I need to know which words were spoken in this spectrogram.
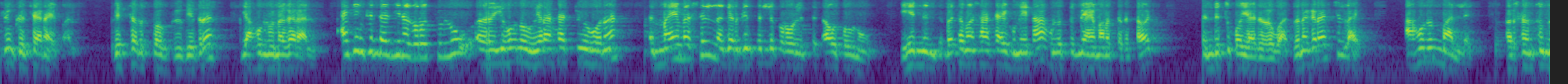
ግን ክርስቲያን አይባልም። ቤተሰብ እስከ ጊዜ ድረስ ያ ሁሉ ነገር አለ። I think እንደዚህ ነገሮች ሁሉ የሆነው የራሳቸው የሆነ የማይመስል ነገር ግን ትልቅ role ተጫውተው ነው ይህንን በተመሳሳይ ሁኔታ ሁለቱም የሃይማኖት ተከታዮች እንድትቆይ ያደረጓል። በነገራችን ላይ አሁንም አለ percent ኡን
